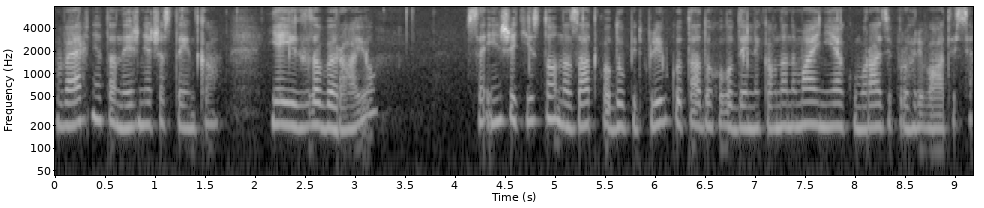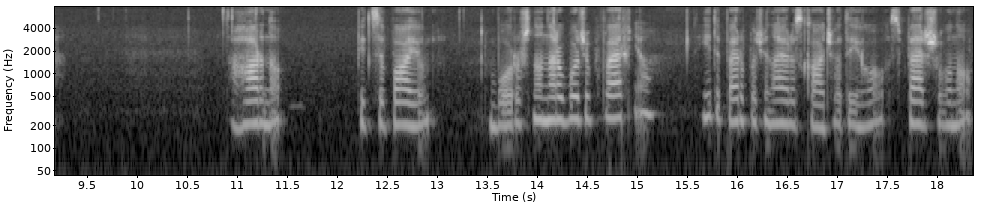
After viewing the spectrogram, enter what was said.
верхня та нижня частинка. Я їх забираю. Все інше тісто назад кладу під плівку та до холодильника. Вона не має ніякому разі прогріватися. Гарно підсипаю борошно на робочу поверхню. І тепер починаю розкачувати його. Спершу воно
